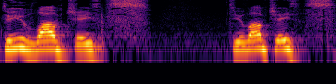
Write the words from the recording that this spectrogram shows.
Do you love Jesus? Do you love Jesus?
